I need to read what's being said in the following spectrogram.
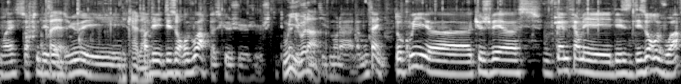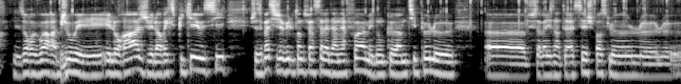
ouais, surtout des Après, adieux et des câlins. enfin, des, des au revoir parce que je, je, je quitte pas Oui, voilà. définitivement la, la montagne. Donc oui, euh, que je vais euh, quand même faire mes, des, des au revoir, des au revoir à Oui. Joe et, et Laura. Je vais leur expliquer aussi. Je sais pas si j'avais eu le temps de faire ça la dernière fois, mais donc euh, un petit peu le euh, ça va les intéresser, je pense, le, le,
